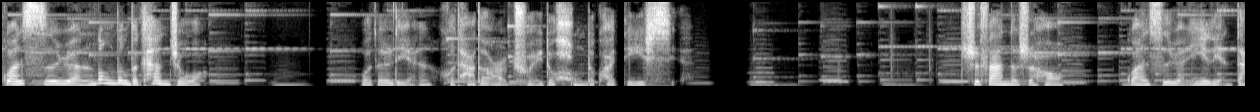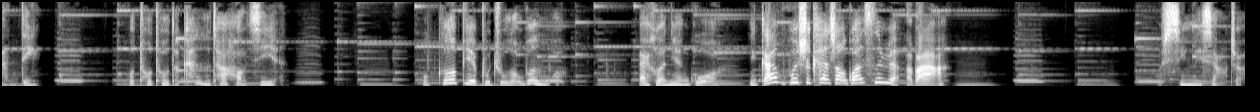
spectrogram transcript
关思远愣愣地看着我。我的脸和他的耳垂都红得快滴血。吃饭的时候，关思远一脸淡定，我偷偷的看了他好几眼。我哥憋不住了，问我：“爱和念过，你该不会是看上关思远了吧？”我心里想着，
